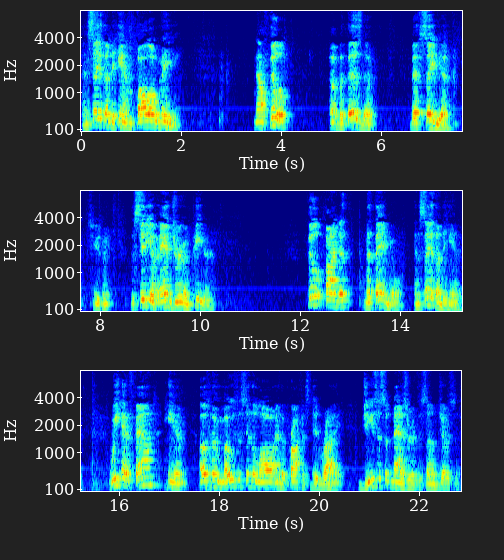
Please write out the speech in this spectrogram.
and saith unto him, Follow me. Now Philip of Bethesda, Bethsaida, excuse me, the city of Andrew and Peter, Philip findeth Nathanael and saith unto him, We have found him of whom Moses in the law and the prophets did write, Jesus of Nazareth, the son of Joseph.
